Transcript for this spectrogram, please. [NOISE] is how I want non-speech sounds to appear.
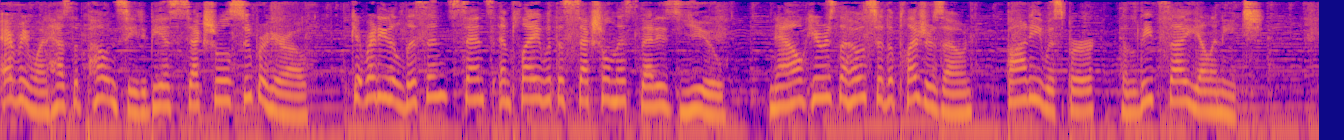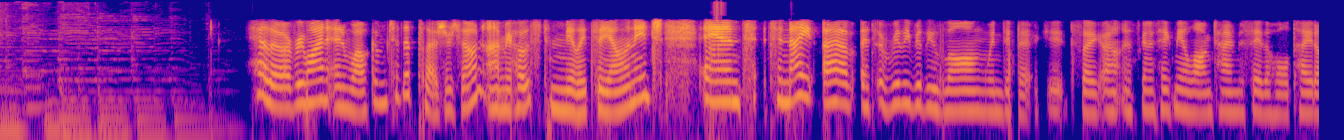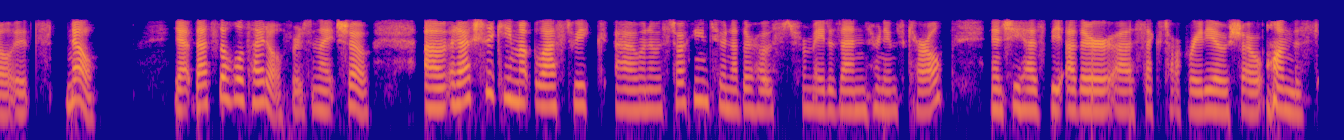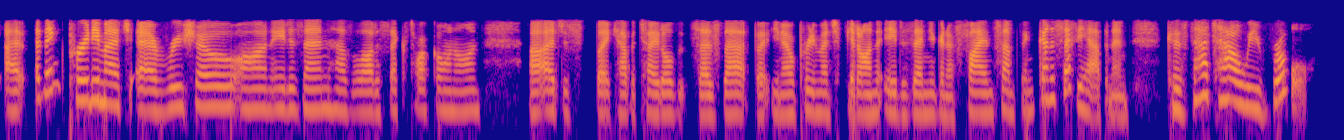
Everyone has the potency to be a sexual superhero. Get ready to listen, sense, and play with the sexualness that is you. Now, here is the host of The Pleasure Zone, Body Whisperer, Milica Jelenic. Hello, everyone, and welcome to the Pleasure Zone. I'm your host, Milica Jelenic, and tonight I have it's a really, really long-winded book. It's like I don't, it's going to take me a long time to say the whole title. It's no, yeah, that's the whole title for tonight's show. Um, it actually came up last week uh, when I was talking to another host from A to Zen. Her name's Carol, and she has the other uh, sex talk radio show on this. I, I think pretty much every show on A to Zen has a lot of sex talk going on. Uh, I just like have a title that says that, but you know, pretty much get on A to Zen, you're going to find something kind of sexy happening because that's how we roll.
